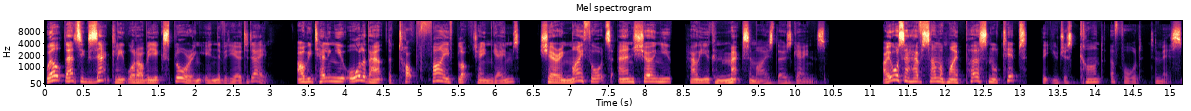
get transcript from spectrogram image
Well, that's exactly what I'll be exploring in the video today. I'll be telling you all about the top five blockchain games, sharing my thoughts, and showing you how you can maximize those gains. I also have some of my personal tips that you just can't afford to miss.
